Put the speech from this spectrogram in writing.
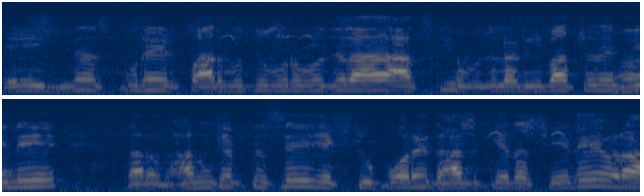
এই দিনাজপুরের পার্বতীপুর উপজেলা আজকে উপজেলা নির্বাচনের দিনে। তারা ধান কাটতেছে একটু পরে ধান কেটা সেরে ওরা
